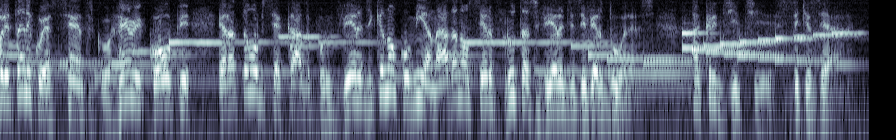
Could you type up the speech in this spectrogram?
Britânico excêntrico, Henry Cope, era tão obcecado por verde que não comia nada a não ser frutas verdes e verduras. Acredite, se quiser.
